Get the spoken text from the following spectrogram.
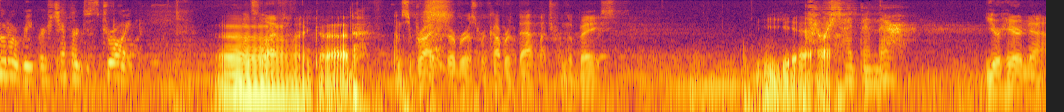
Is the human proto-reaper Shepard destroyed. Oh my god. I'm surprised Cerberus recovered that much from the base. Yeah. I wish I'd been there. You're here now.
